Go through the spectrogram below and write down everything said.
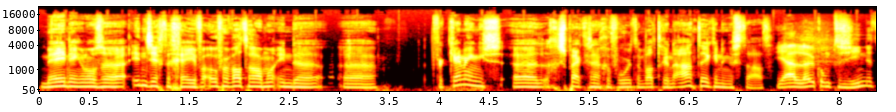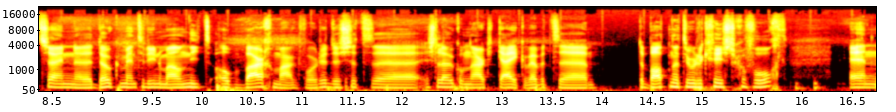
mening en onze inzichten geven over wat er allemaal in de eh, verkenningsgesprekken zijn gevoerd en wat er in de aantekeningen staat. Ja, leuk om te zien. Het zijn eh, documenten die normaal niet openbaar gemaakt worden. Dus het eh, is leuk om naar te kijken. We hebben het eh, debat natuurlijk gisteren gevolgd. En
